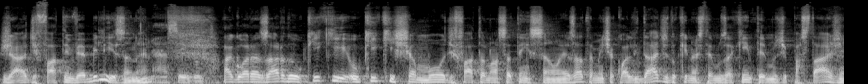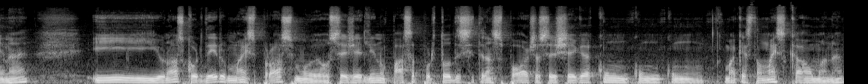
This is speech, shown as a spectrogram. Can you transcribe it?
já de fato inviabiliza, né? Ah, sem dúvida. Agora, Zardo, o que que, o que que chamou de fato a nossa atenção? É exatamente a qualidade do que nós temos aqui em termos de pastagem, né? E o nosso cordeiro mais próximo, ou seja, ele não passa por todo esse transporte, ou seja, chega com, com, com uma questão mais calma, né?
